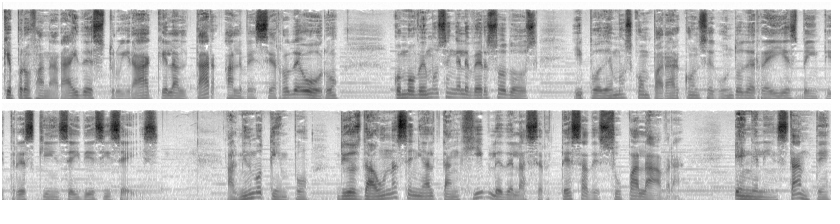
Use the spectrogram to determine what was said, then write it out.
que profanará y destruirá aquel altar al becerro de oro, como vemos en el verso 2 y podemos comparar con 2 de Reyes 23, 15 y 16. Al mismo tiempo, Dios da una señal tangible de la certeza de su palabra. En el instante,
